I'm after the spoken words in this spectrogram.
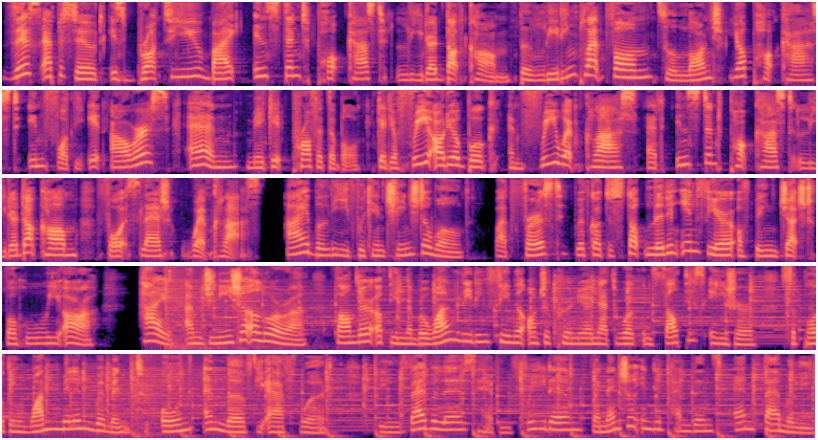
This episode is brought to you by InstantPodcastLeader.com, the leading platform to launch your podcast in 48 hours and make it profitable. Get your free audiobook and free web class at InstantPodcastLeader.com forward slash web class. I believe we can change the world, but first, we've got to stop living in fear of being judged for who we are. Hi, I'm Janisha Alora, founder of the number one leading female entrepreneur network in Southeast Asia, supporting 1 million women to own and love the F word, being fabulous, having freedom, financial independence, and family.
